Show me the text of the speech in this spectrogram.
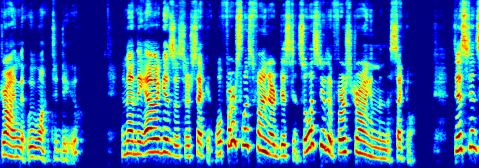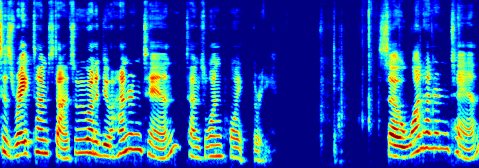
drawing that we want to do. And then the other gives us our second. Well, first let's find our distance. So let's do the first drawing and then the second one. Distance is rate times time. So we want to do 110 times 1.3. So 110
